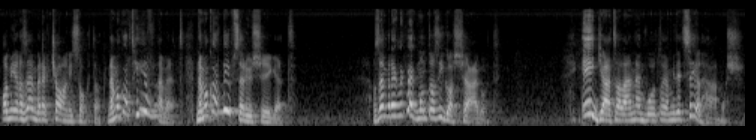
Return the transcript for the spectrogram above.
amiért az emberek csalni szoktak. Nem akart hírnevet, nem akart népszerűséget. Az embereknek megmondta az igazságot. Egyáltalán nem volt olyan, mint egy szélhámos.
